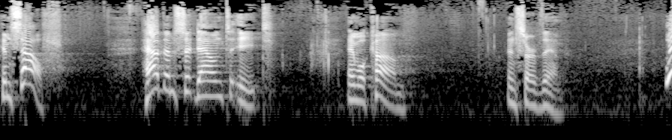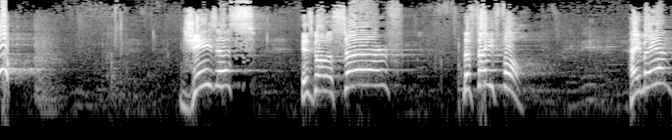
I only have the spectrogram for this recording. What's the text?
himself, have them sit down to eat, and will come and serve them. Woo! Jesus is going to serve the faithful. Amen?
